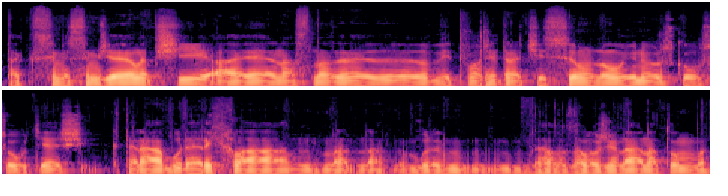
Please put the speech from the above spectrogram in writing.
tak si myslím, že je lepší a je na snaze eh, vytvořit radši silnou juniorskou soutěž, která bude rychlá, na, na, bude založená na tom,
